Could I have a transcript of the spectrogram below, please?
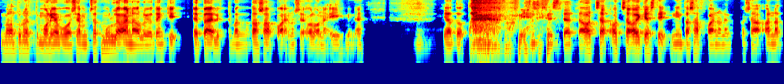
ollaan tunnettu monia vuosia, mutta sä oot mulle aina ollut jotenkin epäilyttävän tasapainoisen oloinen ihminen. Mm. Ja tota, mä oon miettinyt sitä, että oot sä, oot sä oikeasti niin tasapainoinen, kun sä annat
